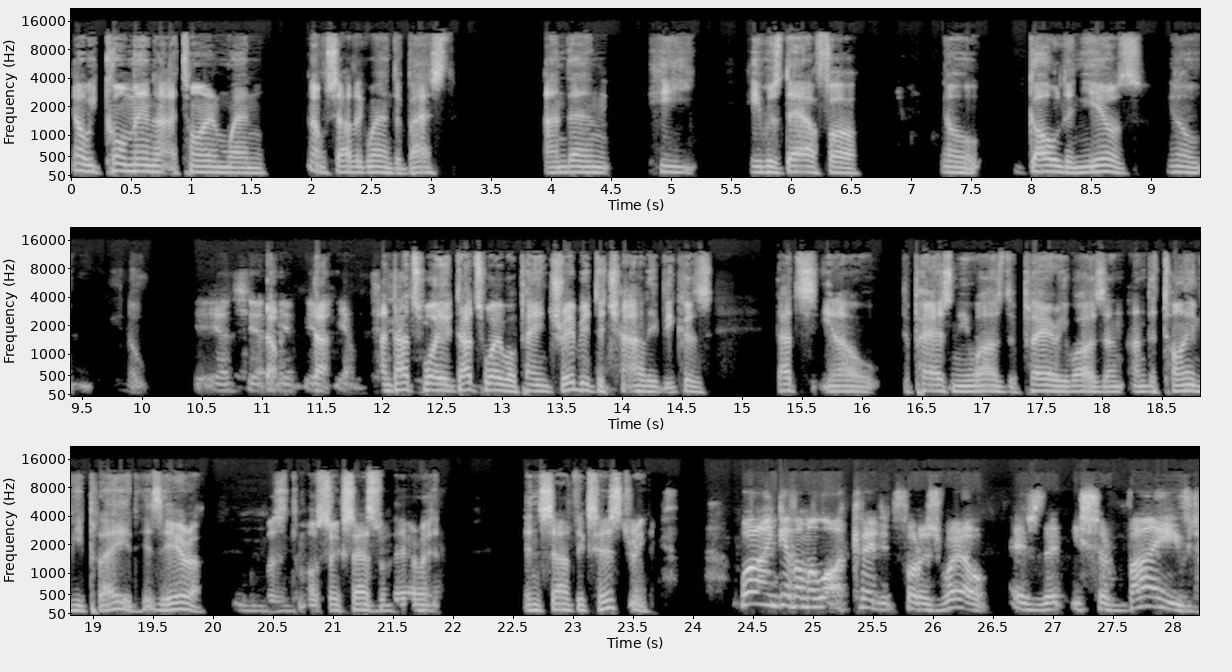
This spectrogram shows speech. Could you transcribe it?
you know he'd come in at a time when you know Celtic weren't the best, and then he he was there for you know golden years. You know, yes, yeah, yeah, yeah, yeah. And that's why that's why we're paying tribute to Charlie because that's you know the person he was, the player he was, and, and the time he played. His era mm-hmm. was the most successful mm-hmm. era in Celtic's history. What I give him a lot of credit for as well is that he survived,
